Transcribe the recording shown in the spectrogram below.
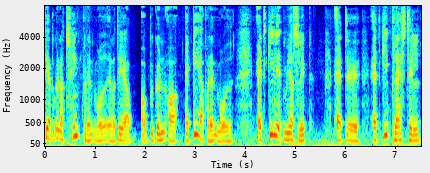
det at begynde at tænke på den måde, eller det at, at begynde at agere på den måde. At give lidt mere slip, at, øh, at give plads til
